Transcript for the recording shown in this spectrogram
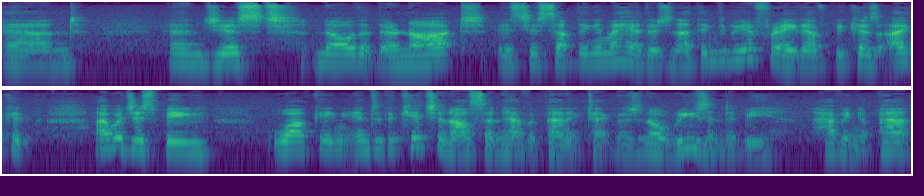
and and just know that they're not it's just something in my head there's nothing to be afraid of because i could i would just be walking into the kitchen all of a sudden have a panic attack. There's no reason to be having a pan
